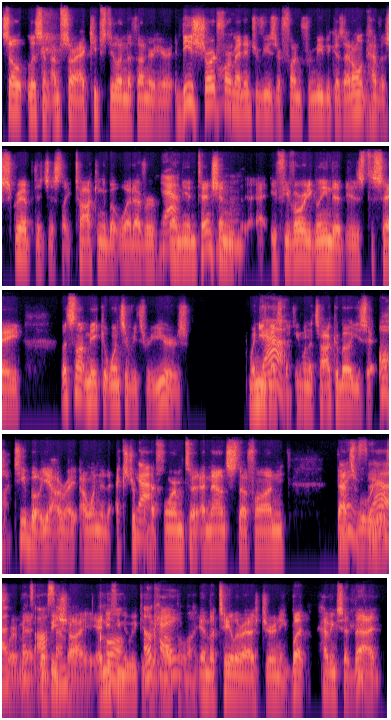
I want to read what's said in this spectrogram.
So listen, I'm sorry, I keep stealing the thunder here. These short format interviews are fun for me because I don't have a script. It's just like talking about whatever. Yeah. And the intention, mm-hmm. uh, if you've already gleaned it, is to say, let's not make it once every three years. When you Yeah. get stuff you want to talk about, you say, "Oh, Thibault, yeah, all right. I wanted an extra Yeah. platform to announce stuff on." That's Nice. what we're Yeah, here for, man. that's Don't be awesome. shy. Anything that we can do to help along in the Taylor Ash journey. But having said that,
